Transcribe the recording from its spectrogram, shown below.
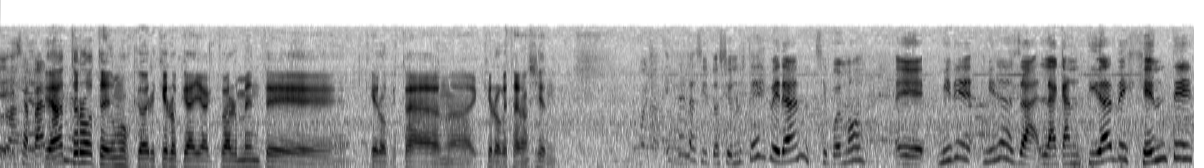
esa parte? Teatro tenemos que ver qué es lo que hay actualmente, qué es lo que están, qué es lo que están haciendo. Bueno, esta es la situación. Ustedes verán, si podemos, eh, mire, mire allá, la cantidad de gente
